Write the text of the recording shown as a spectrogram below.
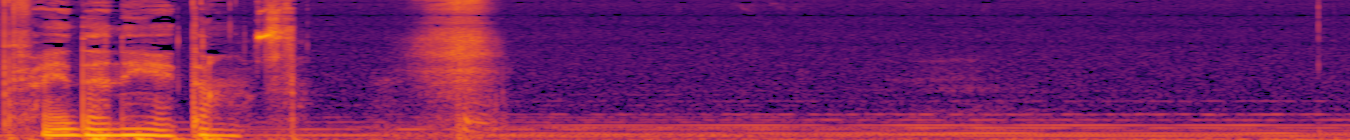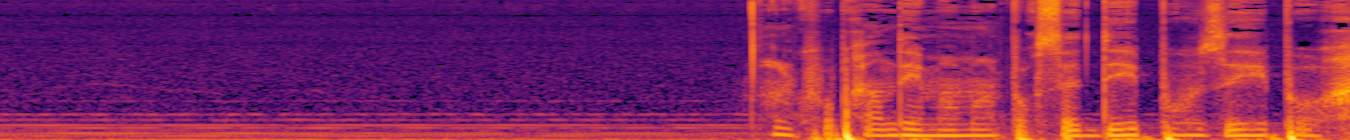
Fin d'année intense. Donc, il faut prendre des moments pour se déposer, pour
